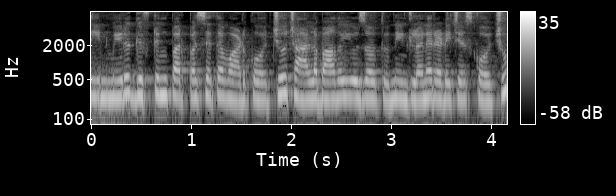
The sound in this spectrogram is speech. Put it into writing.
దీన్ని మీరు గిఫ్టింగ్ పర్పస్ అయితే వాడుకోవచ్చు. చాలా బాగా యూజ్ అవుతుంది ఇంట్లోనే రెడీ చేసుకోవచ్చు.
